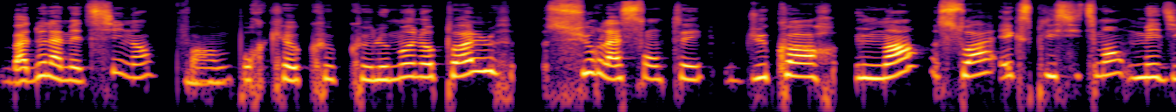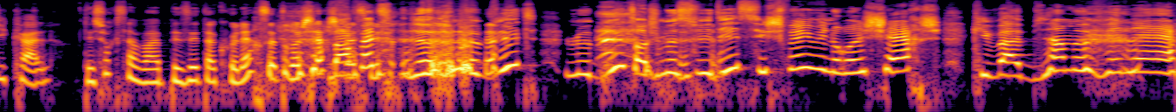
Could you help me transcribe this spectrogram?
bah, de la médecine, hein. enfin, Mhm. pour que, que, que le monopole sur la santé du corps humain soit explicitement médical. T'es sûr que ça va apaiser ta colère, cette recherche Bah, en fait, le, le but, le but, je me suis dit, si je fais une recherche qui va bien me vénère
